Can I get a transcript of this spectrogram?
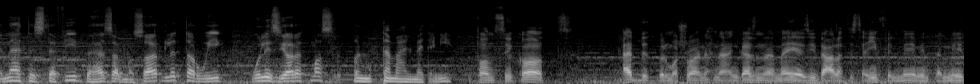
إنها تستفيد بهذا المسار للترويج ولزيارة مصر. والمجتمع المدني؟ تنسيقات أدت بالمشروع إن إحنا أنجزنا ما يزيد على 90% من تنمية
